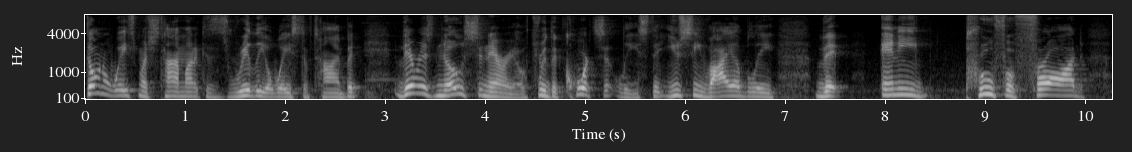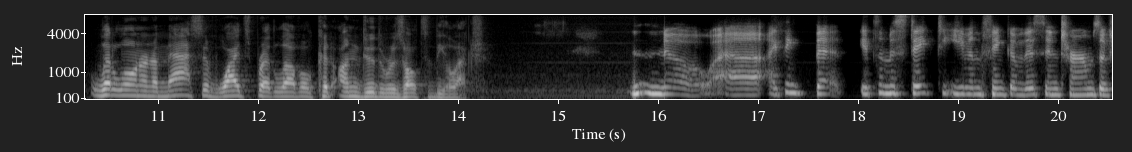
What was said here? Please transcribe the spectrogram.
don't want to waste much time on it because it's really a waste of time. But there is no scenario, through the courts at least, that you see viably that any proof of fraud, let alone on a massive, widespread level, could undo the results of the election. No, uh, I think that it's a mistake to even think of this in terms of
